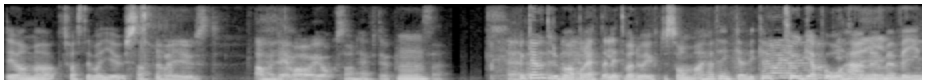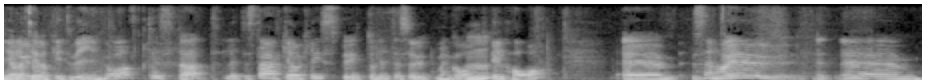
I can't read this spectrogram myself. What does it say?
Det var mörkt fast det var ljust. Fast det var ljust. Ja, men det var ju också en häftig upplevelse. Mm. Men kan inte du bara Eh, berätta lite vad du har gjort i sommar? Jag tänker att vi kan Ja, jag har tugga på här nu med vin hela Jag tiden. har ju druckit vin då, testat. Lite starkare och krispigt och lite surt men gott. Mm. Vill ha. Ehm, sen har jag ju... ehm,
